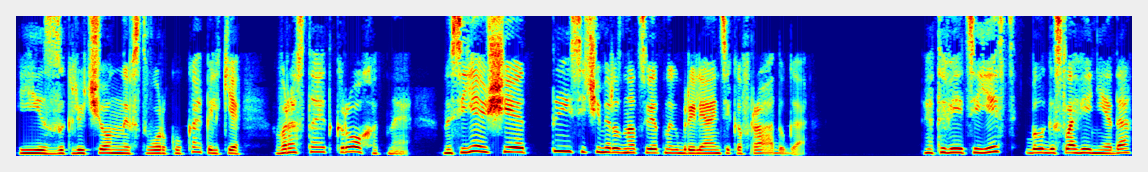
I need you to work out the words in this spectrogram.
и из заключенной в створку капельки вырастает крохотная, но сияющая тысячами разноцветных бриллиантиков радуга. «Это ведь и есть благословение, да?»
